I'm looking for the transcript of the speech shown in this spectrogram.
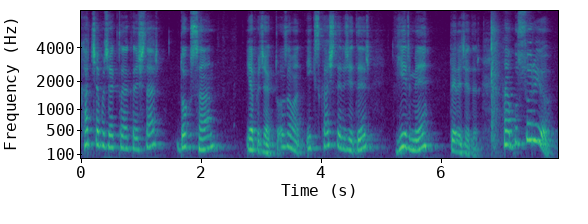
kaç yapacaktı arkadaşlar? 90 yapacaktı. O zaman X kaç derecedir? 20 derecedir. Ha bu soruyu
